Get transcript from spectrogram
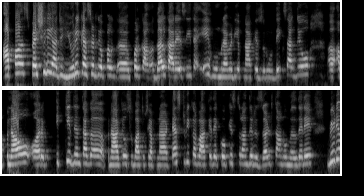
ਆਪਾਂ ਸਪੈਸ਼ਲੀ ਅੱਜ ਯੂਰਿਕ ਐਸਿਡ ਦੇ ਉੱਪਰ ਉੱਪਰ ਗੱਲ ਕਰ ਰਹੇ ਸੀ, ਤਾਂ ਇਹ ਹੋਮ ਰੈਮੇਡੀ ਅਪਣਾ ਕੇ ਜ਼ਰੂਰ ਦੇਖ ਸਕਦੇ ਹੋ। ਅਪਣਾਓ ਔਰ 21 ਦਿਨ ਤੱਕ ਅਪਣਾ ਕੇ ਉਸ ਤੋਂ ਬਾਅਦ ਤੁਸੀਂ ਆਪਣਾ ਟੈਸਟ ਵੀ ਕਰਵਾ ਕੇ ਦੇਖੋ ਕਿਸ ਤਰ੍ਹਾਂ ਦੇ ਰਿਜ਼ਲਟ ਤੁਹਾਨੂੰ ਮਿਲਦੇ ਨੇ। ਵੀਡੀਓ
